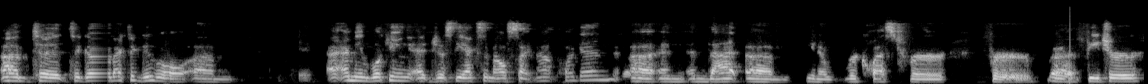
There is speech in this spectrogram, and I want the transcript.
Um, to to go back to Google. Um, I mean, looking at just the XML sitemap plugin uh, and and that um, you know request for for uh, feature,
